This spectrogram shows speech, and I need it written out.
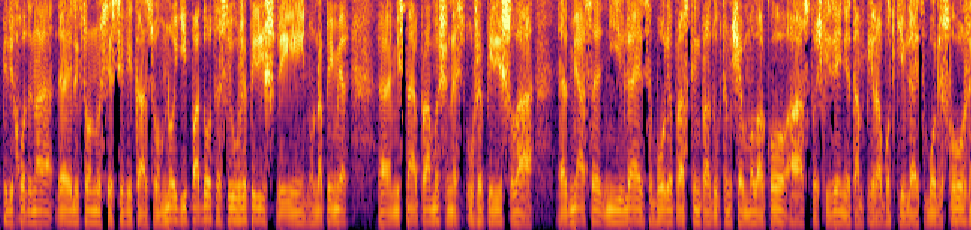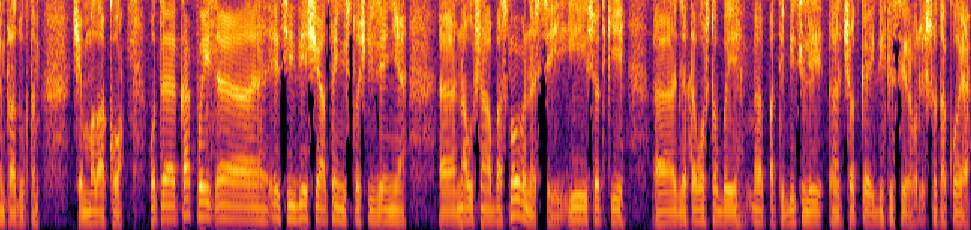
переходы на электронную сертификацию. Многие подотрасли уже перешли, ну, например, э, мясная промышленность уже перешла, э, мясо не является более простым продуктом, чем молоко, а с точки зрения там, переработки является более сложным продуктом, чем молоко. Вот э, как вы э, эти вещи оцените с точки зрения э, научного обоснованности и все-таки э, для того, чтобы э, потребители э, четко идентифицировали, что такое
